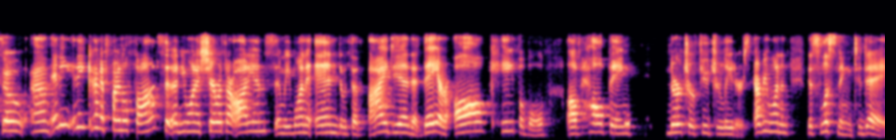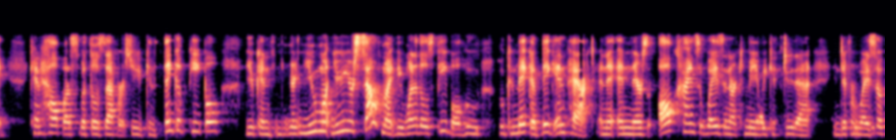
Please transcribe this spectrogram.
So, um, any any kind of final thoughts that you want to share with our audience? And we want to end with the idea that they are all capable of helping nurture future leaders. Everyone that's listening today can help us with those efforts. You can think of people. You can you you yourself might be one of those people who who can make a big impact. And and there's all kinds of ways in our community we can do that in different ways. So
